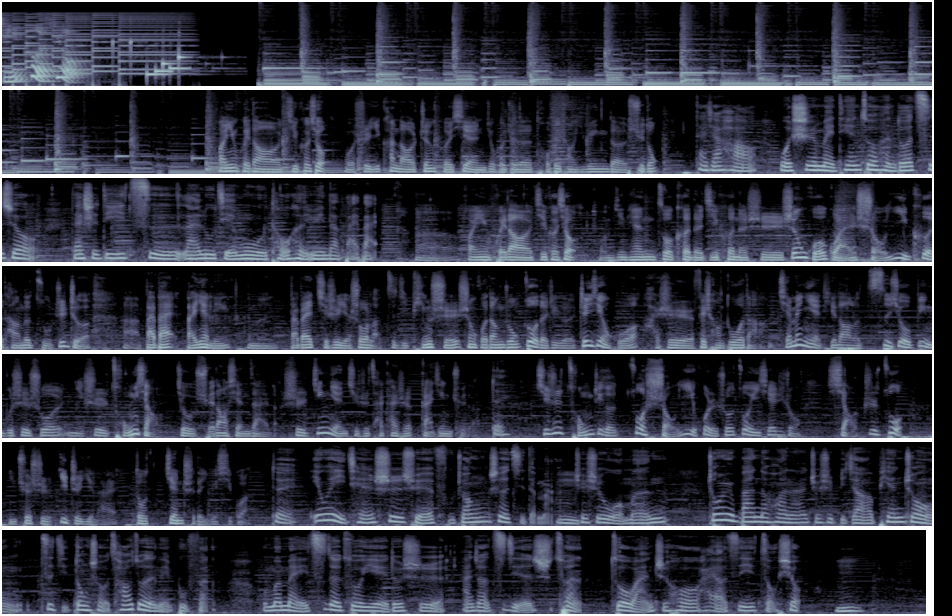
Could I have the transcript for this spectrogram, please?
极客秀。欢迎回到极客秀，我是一看到针和线就会觉得头非常晕的旭东。大家好，我是每天做很多刺绣，但是第一次来录节目头很晕的白白。呃，欢迎回到极客秀。我们今天做客的极客呢是生活馆手艺课堂的组织者啊，白白白艳玲。那么白白其实也说了，自己平时生活当中做的这个针线活还是非常多的啊。前面你也提到了，刺绣并不是说你是从小就学到现在的，是今年其实才开始感兴趣的。对，其实从这个做手艺或者说做一些这种小制作，你却是一直以来都坚持的一个习惯。对，因为以前是学服装设计的嘛，嗯就是我们中日班的话呢，就是比较偏重自己动手操作的那部分。我们每一次的作业都是按照自己的尺寸做完之后，还要自己走秀，嗯，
